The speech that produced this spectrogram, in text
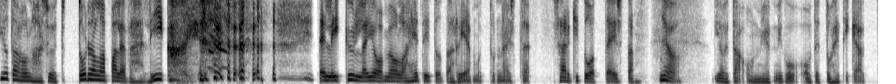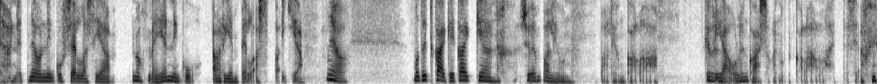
jota ollaan syöty todella paljon, vähän liikaa. Eli kyllä joo, me ollaan heti tota riemuttu näistä särkituotteista, Joo. joita on jo niin kuin otettu heti käyttöön. Et ne on niin kuin sellaisia, no meidän niin kuin arjen pelastajia. Joo. Mutta kaiken kaikkiaan syön paljon, paljon kalaa. Kyllä. Ja olen kasvanut kalalla. Että se on,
